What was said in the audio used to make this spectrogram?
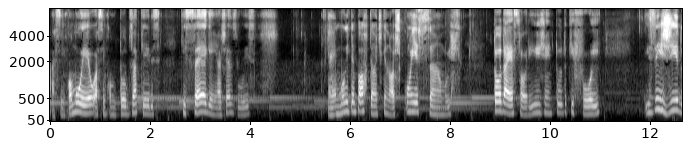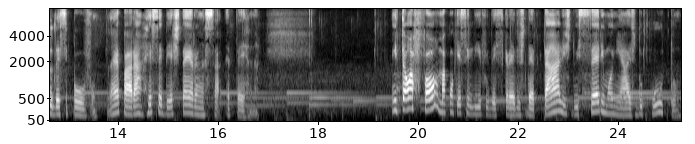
assim como eu, assim como todos aqueles que seguem a Jesus, é muito importante que nós conheçamos toda essa origem, tudo que foi exigido desse povo, né, para receber esta herança eterna. Então, a forma com que esse livro descreve os detalhes dos cerimoniais do culto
